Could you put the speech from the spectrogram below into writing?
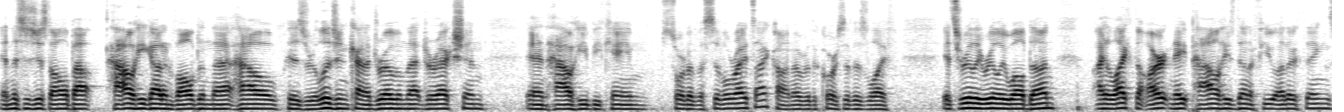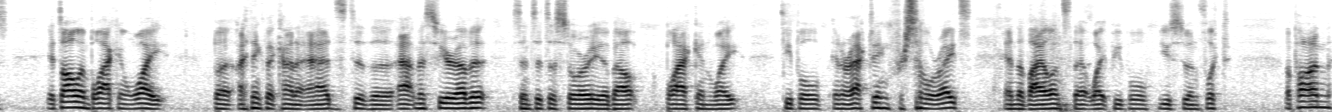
And this is just all about how he got involved in that, how his religion kind of drove him that direction, and how he became sort of a civil rights icon over the course of his life. It's really, really well done. I like the art. Nate Powell, he's done a few other things. It's all in black and white, but I think that kind of adds to the atmosphere of it since it's a story about black and white people interacting for civil rights and the violence that white people used to inflict upon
